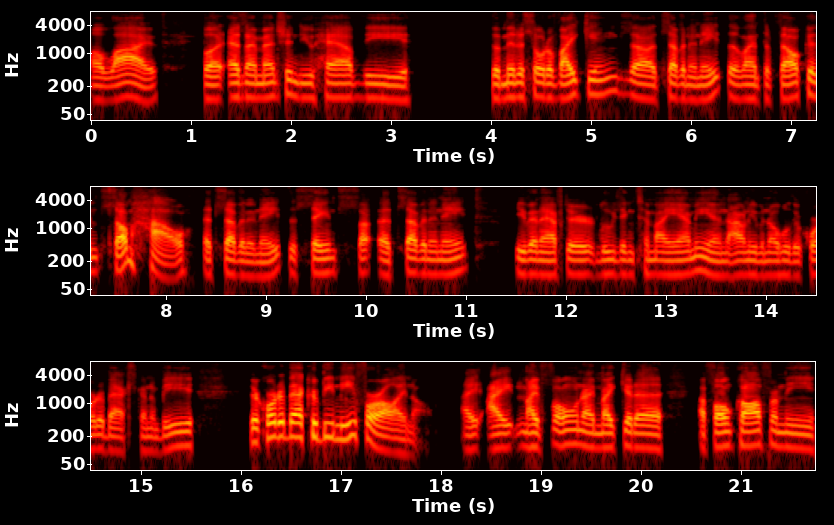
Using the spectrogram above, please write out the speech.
alive. But as I mentioned, you have the the Minnesota Vikings uh, at seven and eight, the Atlanta Falcons somehow at seven and eight, the Saints uh, at seven and eight, even after losing to Miami, and I don't even know who their quarterback's going to be. Their quarterback could be me for all I know. I, I my phone, I might get a, a phone call from the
